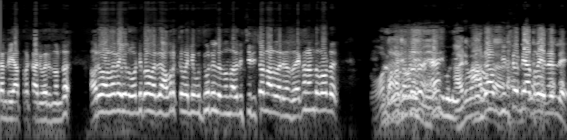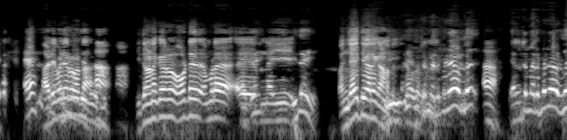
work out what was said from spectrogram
രണ്ട് യാത്രക്കാർ വരുന്നുണ്ട്. അവർ വളരെ ഈ റോഡിൽ കൂടെ വരുന്നത് അവർക്ക് വലിയ ബുദ്ധിമുട്ടില്ലെന്നും അവർ ചിരിച്ചോണ്ടാണ് വരുന്നത്. എങ്ങനെയുണ്ട് റോഡ്? ചിരിച്ചോണ്ട് യാത്ര ചെയ്യുന്നല്ലേ അടിപൊളി റോഡാ. ആ, റോഡ് നമ്മുടെ ഈ പഞ്ചായത്ത് വരെ കാണുന്നുണ്ട് ഇലക്ഷൻ വരുമ്പോഴേ ഉള്ളു.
